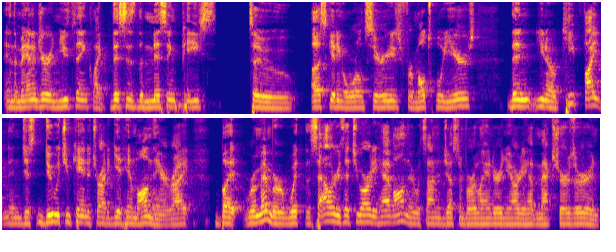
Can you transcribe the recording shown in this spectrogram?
and the manager, and you think like this is the missing piece to us getting a World Series for multiple years, then you know keep fighting and just do what you can to try to get him on there, right? But remember, with the salaries that you already have on there, with signing Justin Verlander, and you already have Max Scherzer and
